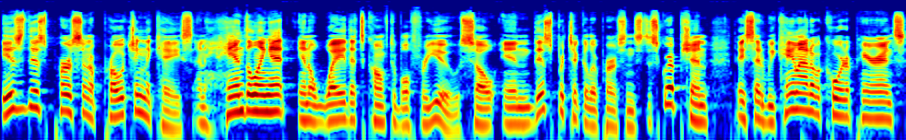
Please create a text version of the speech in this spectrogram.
is this person approaching the case and handling it in a way that's comfortable for you? So, in this particular person's description, they said, We came out of a court appearance,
